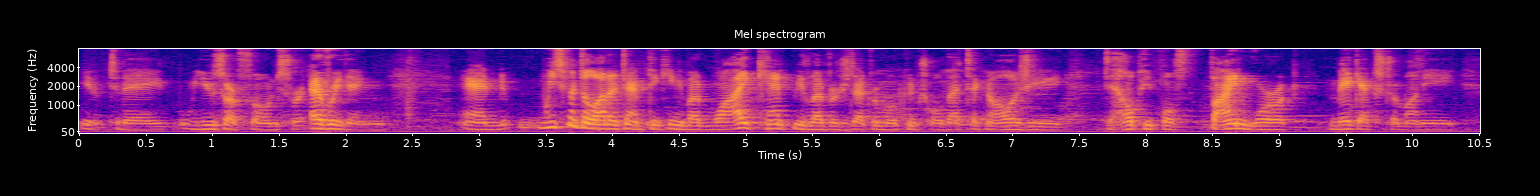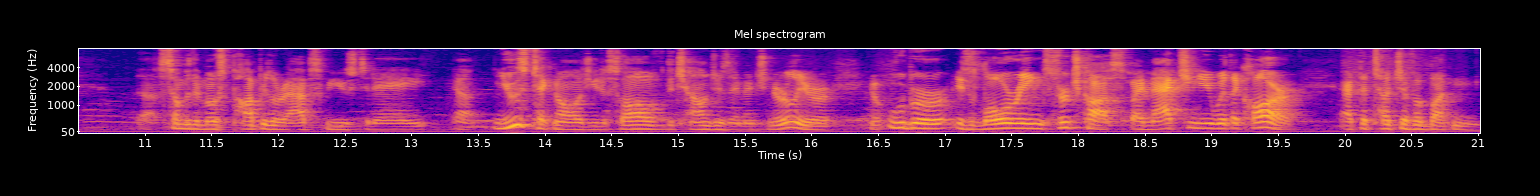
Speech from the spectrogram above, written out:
you know today. We use our phones for everything. And we spent a lot of time thinking about why can't we leverage that remote control, that technology, to help people find work, make extra money, uh, some of the most popular apps we use today uh, use technology to solve the challenges I mentioned earlier. You know, Uber is lowering search costs by matching you with a car at the touch of a button.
